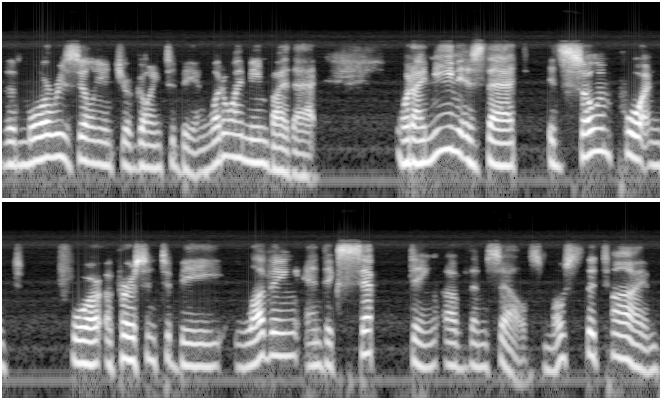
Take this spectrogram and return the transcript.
the more resilient you're going to be. And what do I mean by that? What I mean is that it's so important for a person to be loving and accepting of themselves. Most of the time,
